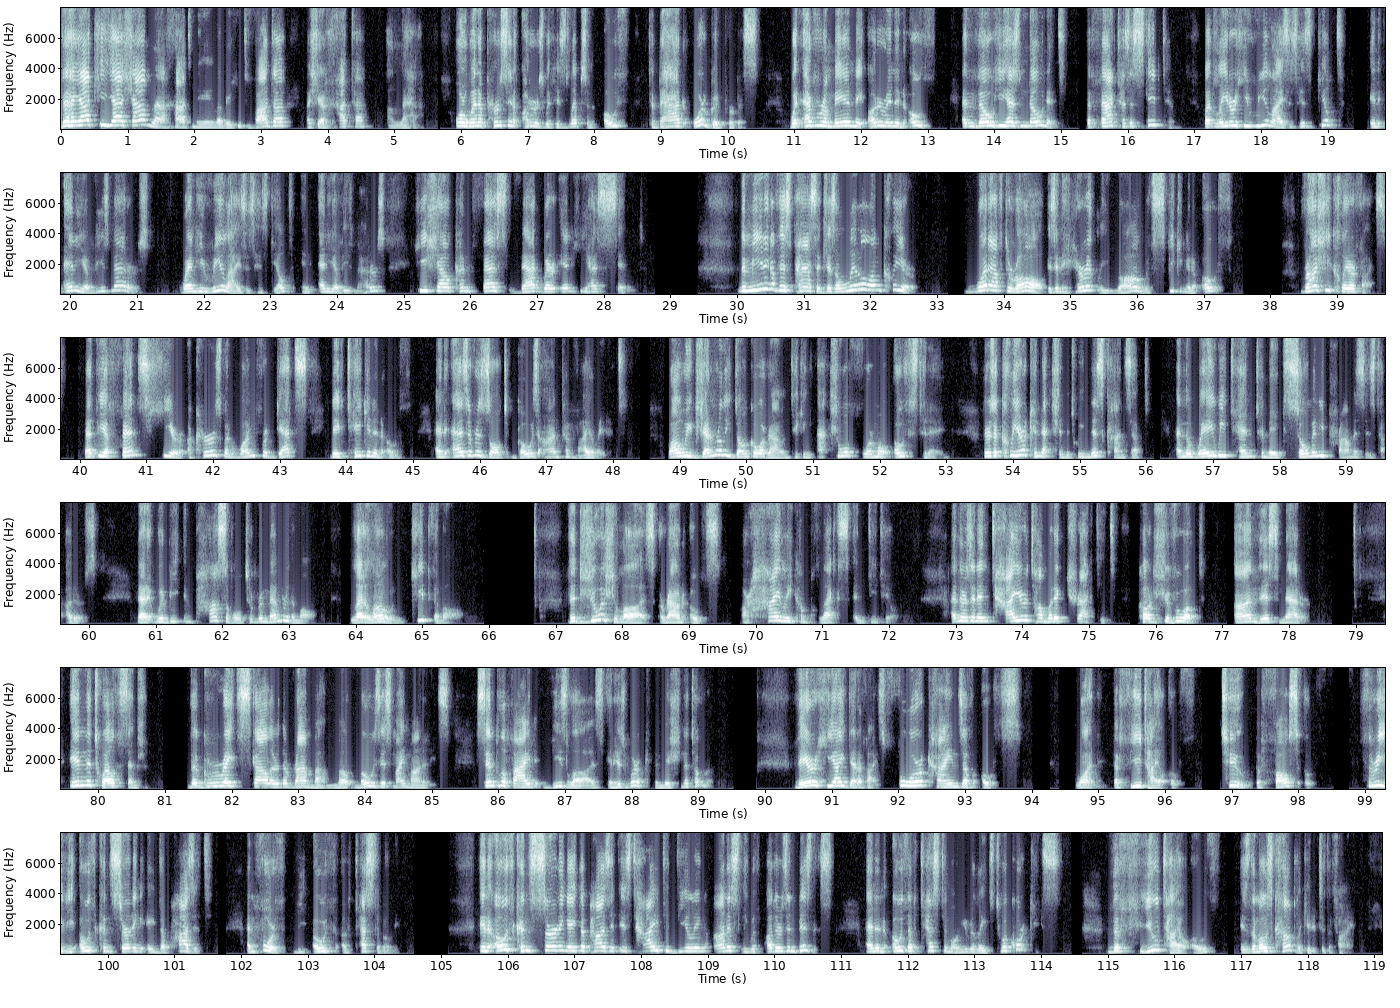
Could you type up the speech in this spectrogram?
V'haya ki yasham le'achat me'ele v'hitvada asher chata aleha. Or when a person utters with his lips an oath to bad or good purpose, whatever a man may utter in an oath, and though he has known it, the fact has escaped him, but later he realizes his guilt in any of these matters. When he realizes his guilt in any of these matters, he shall confess that wherein he has sinned. The meaning of this passage is a little unclear. What, after all, is inherently wrong with speaking an oath? Rashi clarifies that the offense here occurs when one forgets they've taken an oath and as a result goes on to violate it. While we generally don't go around taking actual formal oaths today, there's a clear connection between this concept and the way we tend to make so many promises to others that it would be impossible to remember them all, let alone keep them all. The Jewish laws around oaths are highly complex and detailed. And there's an entire Talmudic tractate called Shavuot on this matter. In the 12th century, the great scholar, the Rambam, Mo- Moses Maimonides, simplified these laws in his work, the Mishnah Torah. There he identifies four kinds of oaths. One, the futile oath. Two, the false oath. Three, the oath concerning a deposit. And fourth, the oath of testimony. An oath concerning a deposit is tied to dealing honestly with others in business, and an oath of testimony relates to a court case. The futile oath is the most complicated to define,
